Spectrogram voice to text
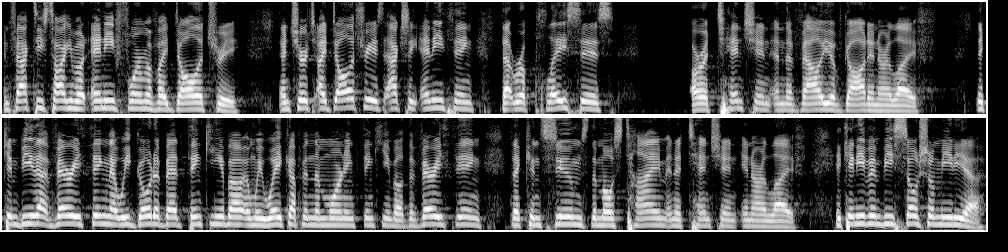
In fact, he's talking about any form of idolatry. And, church, idolatry is actually anything that replaces our attention and the value of God in our life. It can be that very thing that we go to bed thinking about and we wake up in the morning thinking about, the very thing that consumes the most time and attention in our life. It can even be social media.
